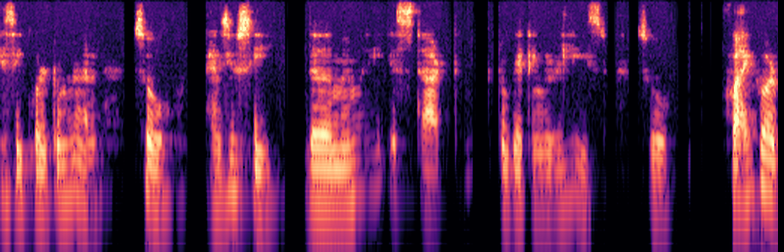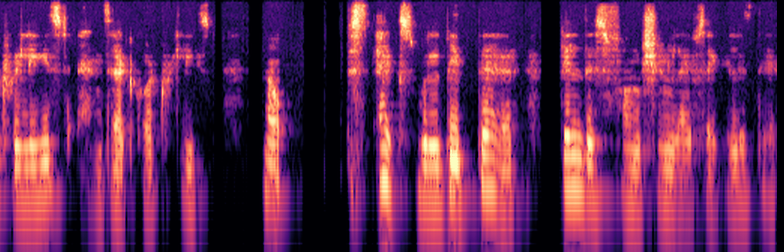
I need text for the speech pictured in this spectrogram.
is equal to null. So as you see, the memory is start to getting released. So y got released and z got released. Now this x will be there till this function life cycle is there.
